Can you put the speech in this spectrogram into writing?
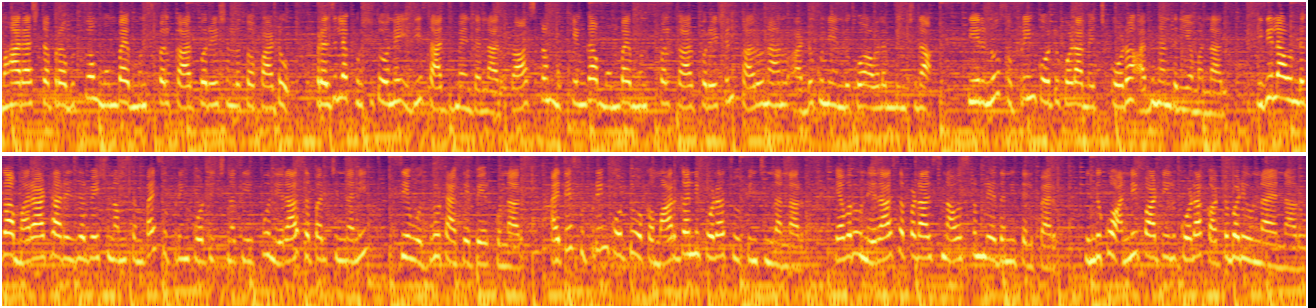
మహారాష్ట్ర ప్రభుత్వం ముంబై మున్సిపల్ కార్పొరేషన్లతో పాటు ప్రజల కృషితోనే ఇది సాధ్యమైందన్నారు. రాష్ట్రం ముఖ్యంగా ముంబై మున్సిపల్ కార్పొరేషన్ కరోనాను అడ్డుకునేందుకు అవలంబించిన తీరును సుప్రీంకోర్టు కూడా మెచ్చుకోవడం అభినందనీయమన్నారు. ఇదిలా ఉండగా మరాఠా రిజర్వేషన్ అంశంపై సుప్రీంకోర్టు ఇచ్చిన తీర్పు నిరాశపరిచిందని సీఎం ఉద్ధవ్ ఠాక్రే పేర్కొన్నారు. అయితే సుప్రీంకోర్టు ఒక మార్గాన్ని కూడా చూపించిందన్నారు. ఎవరూ నిరాశపడాల్సిన అవసరం లేదని తెలిపారు. ఇందుకు అన్ని పార్టీలు కూడా కట్టుబడి ఉన్నాయన్నారు.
